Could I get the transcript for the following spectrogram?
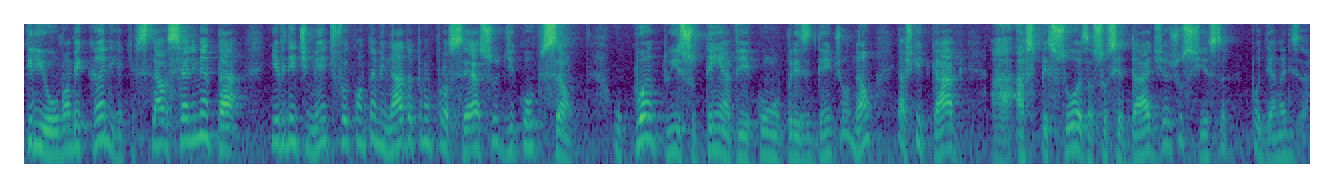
criou uma mecânica que precisava se alimentar e, evidentemente, foi contaminada por um processo de corrupção. O quanto isso tem a ver com o presidente ou não, acho que cabe às pessoas, à sociedade e à justiça poder analisar.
